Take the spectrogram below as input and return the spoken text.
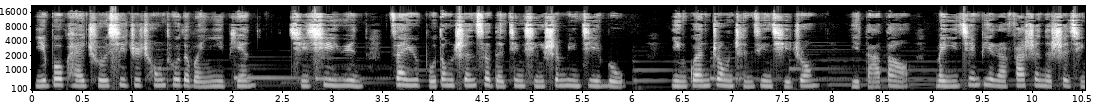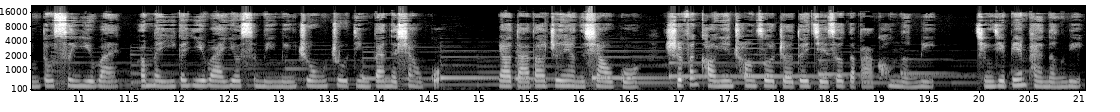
一部排除戏剧冲突的文艺片，其气韵在于不动声色地进行生命记录，引观众沉浸其中，以达到每一件必然发生的事情都似意外，而每一个意外又似冥冥中注定般的效果。要达到这样的效果，十分考验创作者对节奏的把控能力、情节编排能力、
